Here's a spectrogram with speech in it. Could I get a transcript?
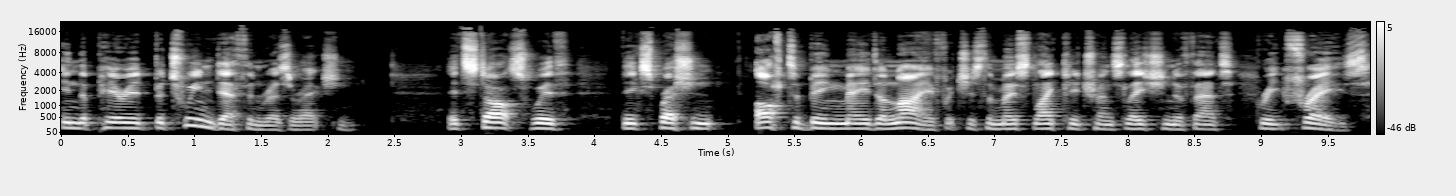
in the period between death and resurrection. It starts with the expression after being made alive, which is the most likely translation of that Greek phrase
